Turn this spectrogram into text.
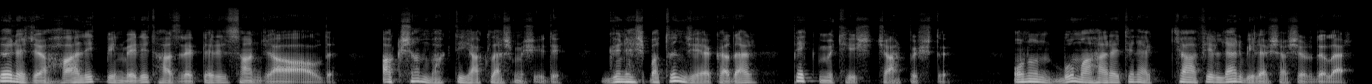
Böylece Halit bin Velid Hazretleri sancağı aldı. Akşam vakti yaklaşmış idi. Güneş batıncaya kadar pek müthiş çarpıştı. Onun bu maharetine kâfirler bile şaşırdılar.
